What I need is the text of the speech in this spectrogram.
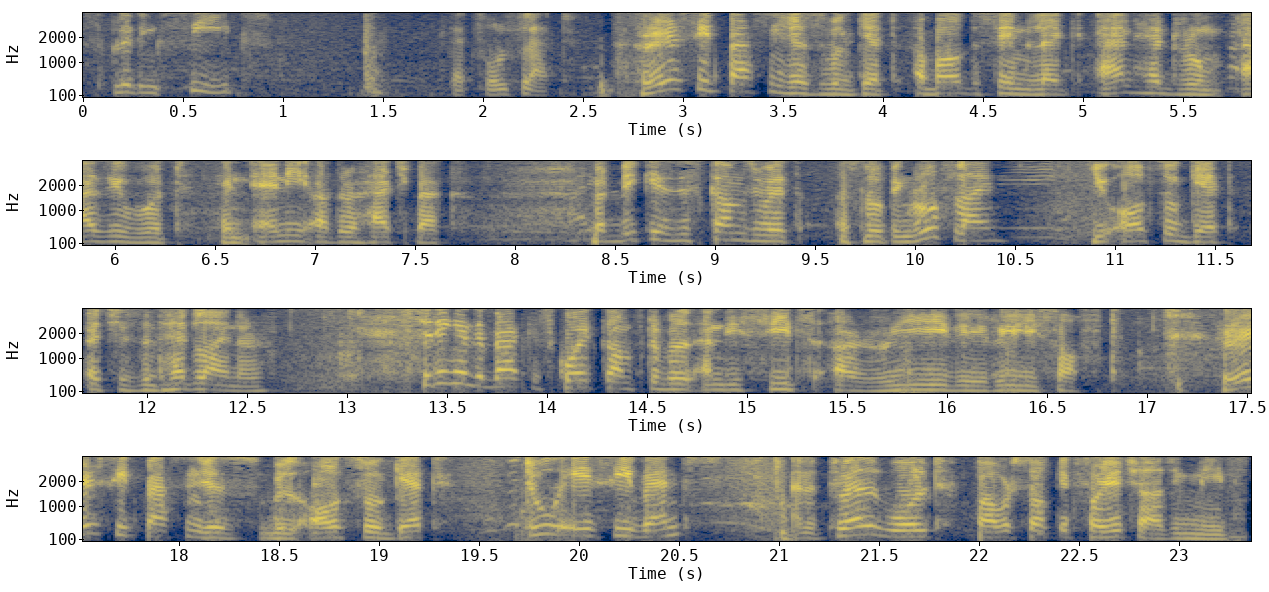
splitting seats that fold flat. Rear seat passengers will get about the same leg and headroom as you would in any other hatchback. But because this comes with a sloping roofline, you also get a chiseled headliner. Sitting in the back is quite comfortable and these seats are really, really soft. Rear seat passengers will also get two AC vents and a 12 volt power socket for your charging needs.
